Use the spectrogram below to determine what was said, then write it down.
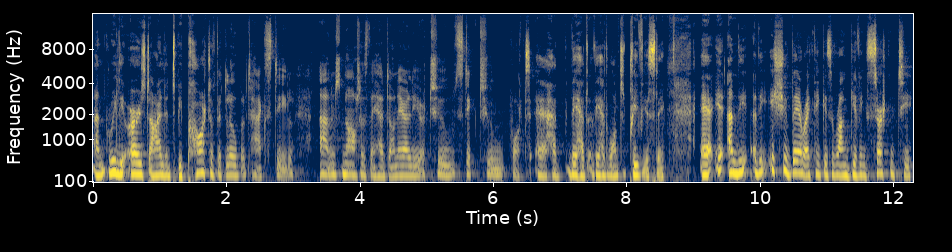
and really urged Ireland to be part of the global tax deal and not as they had done earlier to stick to what uh, had, they, had, they had wanted previously. Uh, and the, the issue there, I think, is around giving certainty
